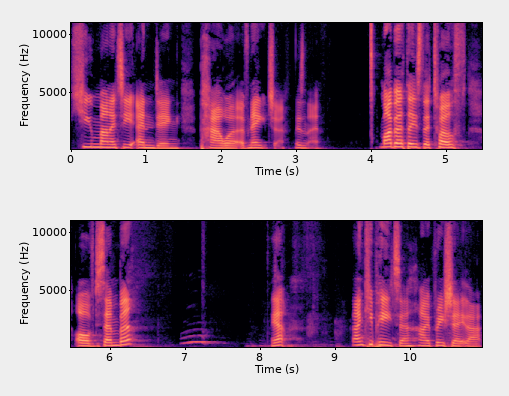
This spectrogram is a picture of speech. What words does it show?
humanity ending power of nature, isn't it? My birthday is the 12th of December. Yeah. Thank you, Peter. I appreciate that.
